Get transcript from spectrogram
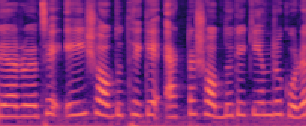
দেওয়া রয়েছে। এই শব্দ থেকে একটা শব্দকে কেন্দ্র করে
